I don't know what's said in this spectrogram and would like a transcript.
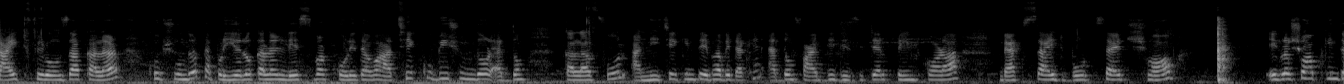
লাইট ফিরোজা কালার খুব সুন্দর। তারপর ইয়েলো কালার লেস ওয়ার্ক করে দেওয়া আছে। খুবই সুন্দর একদম কালারফুল আর নিচে কিন্তু এভাবে দেখেন একদম ফাইভ ডি ডিজিটাল প্রিন্ট করা। ব্যাক সাইড বোর্ড সাইড সব। এগুলো সব কিন্তু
